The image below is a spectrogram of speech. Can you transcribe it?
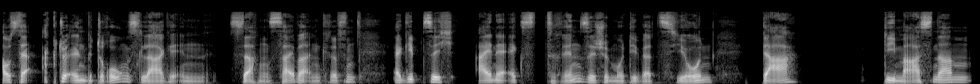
Aus der aktuellen Bedrohungslage in Sachen Cyberangriffen ergibt sich eine extrinsische Motivation, da die Maßnahmen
